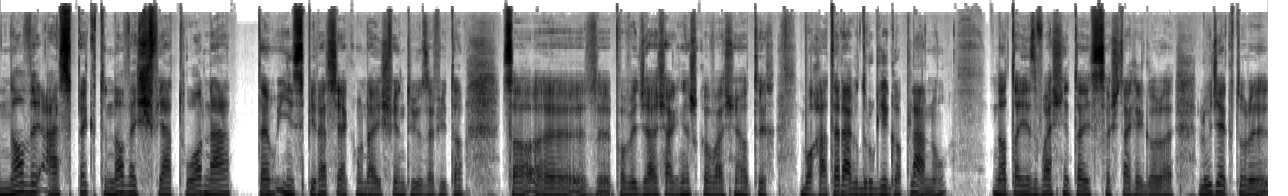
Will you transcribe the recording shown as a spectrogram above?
nowy aspekt, nowe światło na tę inspirację, jaką daje święty Józef. I to, co e, powiedziałaś Agnieszko właśnie o tych bohaterach drugiego planu, no to jest właśnie, to jest coś takiego, że ludzie, którzy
